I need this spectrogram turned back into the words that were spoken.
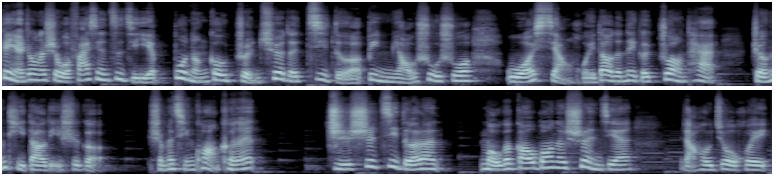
更严重的是，我发现自己也不能够准确的记得并描述说我想回到的那个状态整体到底是个什么情况，可能只是记得了。某个高光的瞬间，然后就会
